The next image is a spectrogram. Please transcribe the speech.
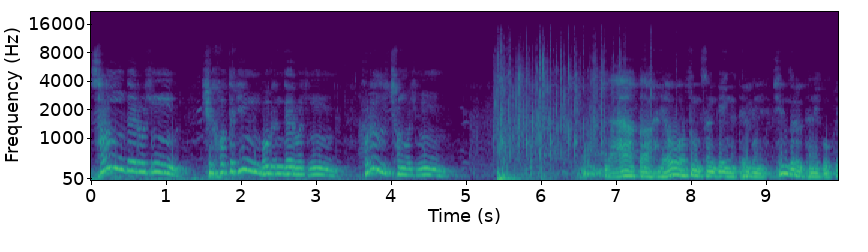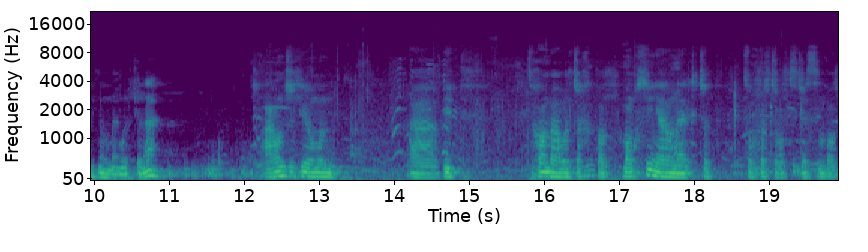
саран дээрүүлнэ ших хотгийн бүрэн дээрүүлнэ хөрөл чонолн За одоо Яв улам сангийн тэргүүн шин зэрэг таныг нэг маань урьж байна. 10 жилийн өмнө а бид зохион байгуулж байхад бол Монголын яруу найрагчид цугларч уулзж байсан бол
